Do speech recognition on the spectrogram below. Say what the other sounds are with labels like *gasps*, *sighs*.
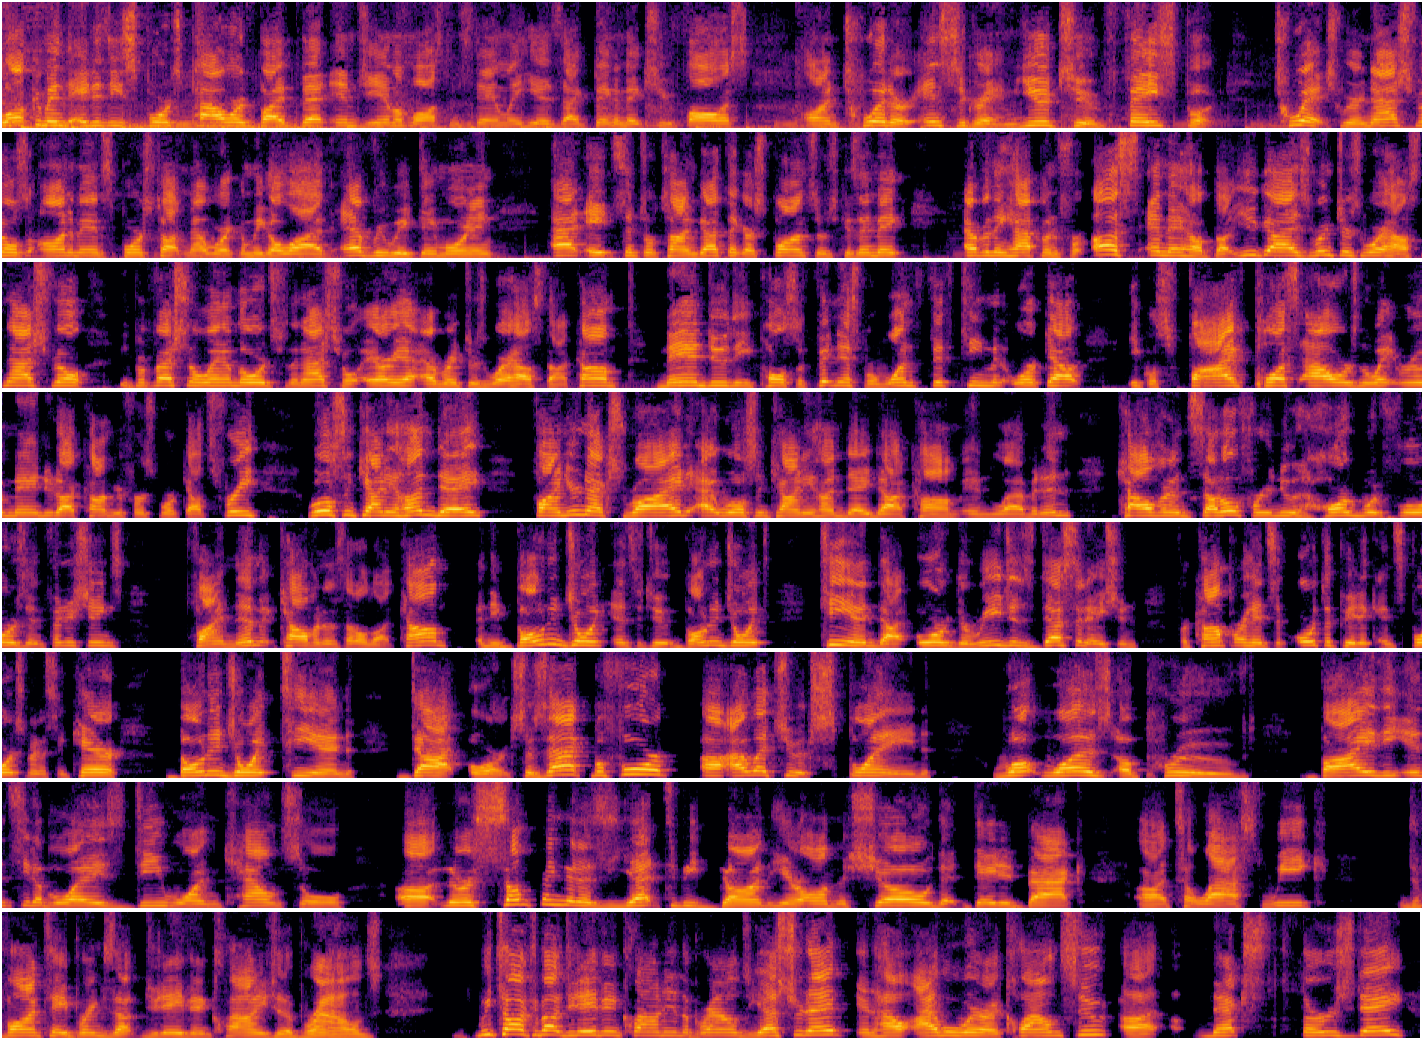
Welcome into A to Z Sports powered by BetMGM. I'm Austin Stanley. He is Zach Bingham. Make sure you follow us on Twitter, Instagram, YouTube, Facebook, Twitch. We're Nashville's on demand sports talk network, and we go live every weekday morning at 8 Central Time. Got to thank our sponsors because they make everything happen for us and they help out you guys. Renters Warehouse Nashville, the professional landlords for the Nashville area at renterswarehouse.com. Manduu, the pulse of fitness for one 15 minute workout equals five plus hours in the weight room. Manduu.com, your first workout's free. Wilson County Hyundai, find your next ride at wilsoncountyhyundai.com in Lebanon. Calvin and Settle for your new hardwood floors and finishings. Find them at calvinandsettle.com. And the Bone and Joint Institute, Bone and Joint TN.org, the region's destination for comprehensive orthopedic and sports medicine care, boneandjointtn.org. So, Zach, before uh, I let you explain what was approved by the NCAA's D1 Council, uh, there is something that has yet to be done here on the show that dated back uh, to last week. Devontae brings up Jadeveon Clowney to the Browns we talked about Jadeveon Clowney and the Browns yesterday and how I will wear a clown suit uh, next Thursday,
